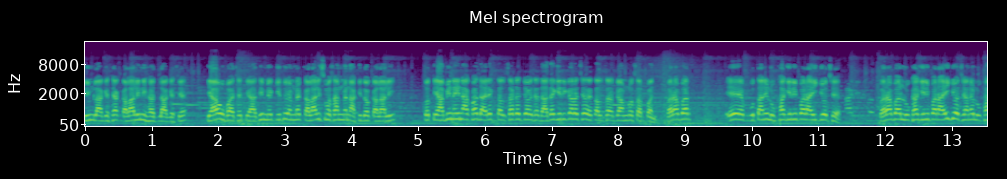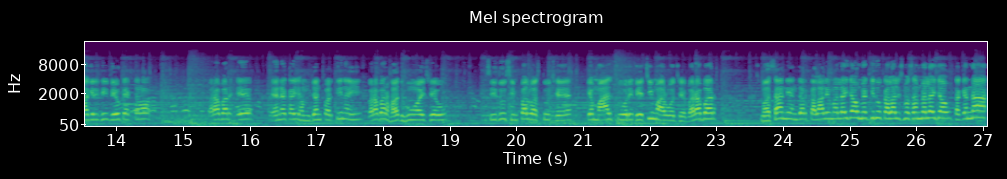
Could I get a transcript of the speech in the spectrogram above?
સીમ લાગે છે, આ કલાલીની હદ લાગે છે. ત્યાં ઊભા છે. ત્યાંથી મેં કીધું, એમને કલાલી સ્મશાનમાં નાખી દો કલાલી. તો ત્યાં બી નહીં નાખવા ડાયરેક્ટ તલસટ જ જોઈએ છે. દાદાગીરી કરે છે તલસટ ગામનો સરપંચ. બરાબર? એ પોતાની લુખાગીરી પર આવી ગયો છે. બરાબર? લુખાગીરી પર આવી ગયો છે અને લુખાગીરીથી બે ટ્રેક્ટરો બરાબર? એ એને કંઈ સમજણ પડતી નહીં. બરાબર? હદ હું હોય છે એવું. સીધું સિમ્પલ વસ્તુ છે કે માલ ચોરી વેચી મારવો છે. બરાબર? સ્મશાનની અંદર કલાલીમાં લઈ જાઉં મેં કીધું કલાલી સ્મશાનમાં લઈ જાઉં. તો કે ના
